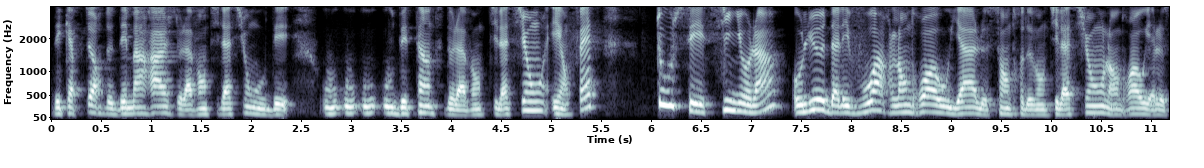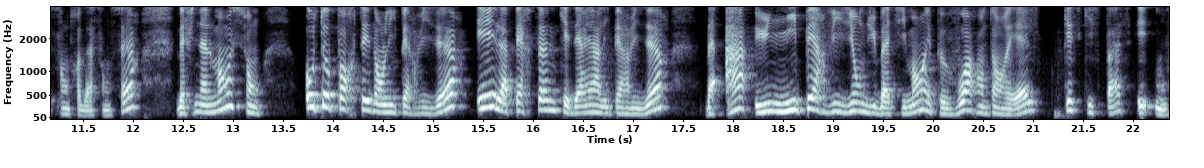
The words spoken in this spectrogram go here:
des capteurs de démarrage de la ventilation ou des ou, ou, d'éteinte de la ventilation. Et en fait, tous ces signaux-là, au lieu d'aller voir l'endroit où il y a le centre de ventilation, l'endroit où il y a le centre d'ascenseur, ben finalement, ils sont autoportés dans l'hyperviseur et la personne qui est derrière l'hyperviseur ben, a une hypervision du bâtiment et peut voir en temps réel qu'est-ce qui se passe et où,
